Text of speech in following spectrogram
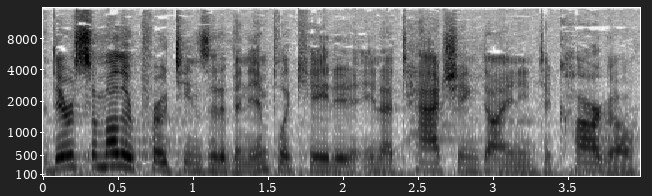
there are some other proteins that have been implicated in attaching dynein to cargo,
